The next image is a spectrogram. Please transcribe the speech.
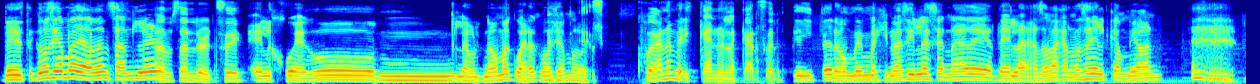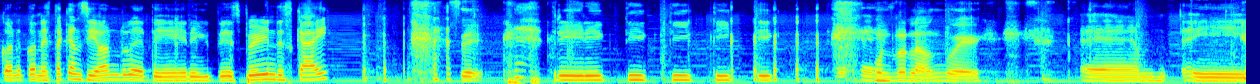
De este, ¿Cómo se llama? De Adam Sandler. Adam Sandler, sí. El juego, mm, no me acuerdo cómo se llama. Juegan americano en la cárcel. Sí, pero me imagino así la escena de, de la raza bajándose del camión con, con esta canción de, de Spirit in the Sky. Sí. tic, tic, tic, tic, tic. Un rolón, güey. Em, y,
